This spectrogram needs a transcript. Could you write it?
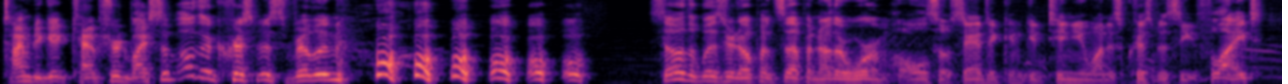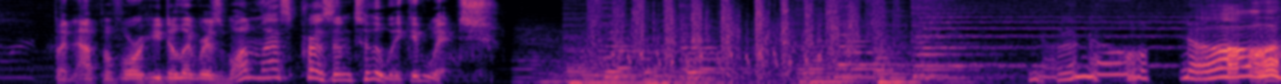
Time to get captured by some other Christmas villain. so the wizard opens up another wormhole so Santa can continue on his Christmas Eve flight, but not before he delivers one last present to the Wicked Witch. No, no, no,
